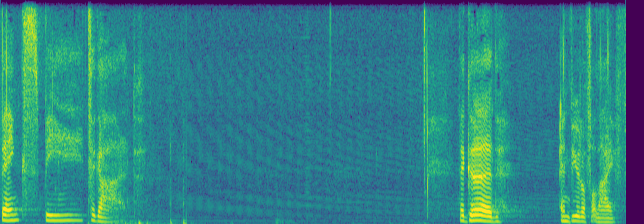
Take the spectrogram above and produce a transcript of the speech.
Thanks be to God. The good and beautiful life.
